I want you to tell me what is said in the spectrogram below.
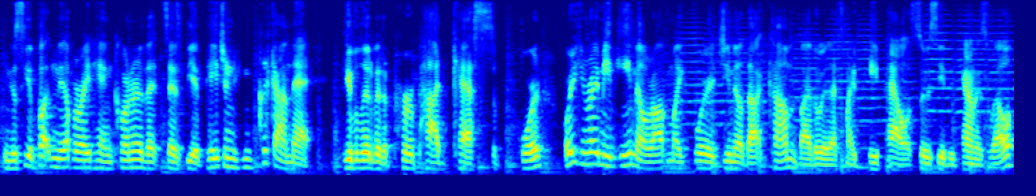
and you'll see a button in the upper right-hand corner that says "Be a Patron." You can click on that, give a little bit of per podcast support, or you can write me an email, ravmikefeuer at gmail.com. By the way, that's my PayPal associated account as well.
